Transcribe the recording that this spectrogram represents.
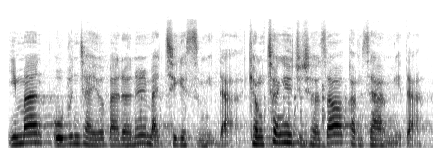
이만 5분 자유 발언을 마치겠습니다. 경청해 주셔서 감사합니다.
